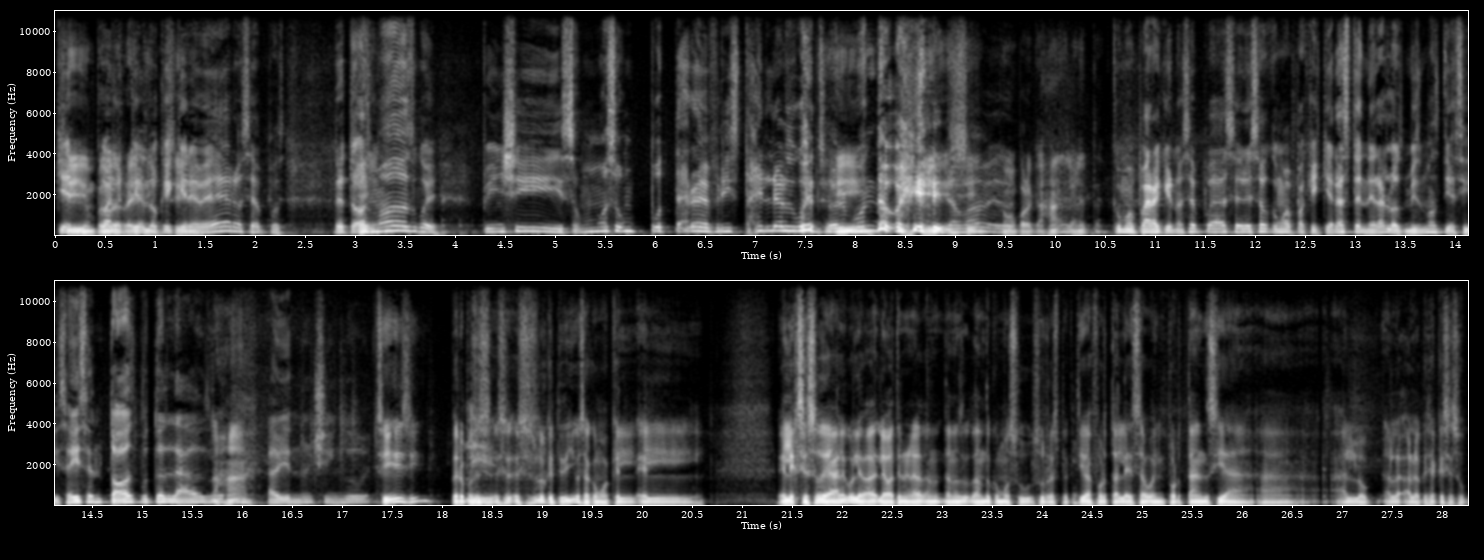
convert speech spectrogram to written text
quién, cuál- de qué es lo que quiere ver. O sea, pues, de todos modos, güey, pinche, somos un putero de freestylers, güey, todo el Sí, mundo, güey. Sí, no sí, mames. como para, ajá, la neta. Como para que no se pueda hacer eso, como para que quieras tener a los mismos 16 en todos putos lados, güey. Ajá. Habiendo un chingo, güey. Sí, sí. Pero pues Y- eso, eso es lo que te digo. O sea, como que el, el, el exceso de algo le va, le va a terminar dan- dando, dando como su, su respectiva fortaleza o importancia a, a, lo, a, lo, a lo que sea que sea su,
